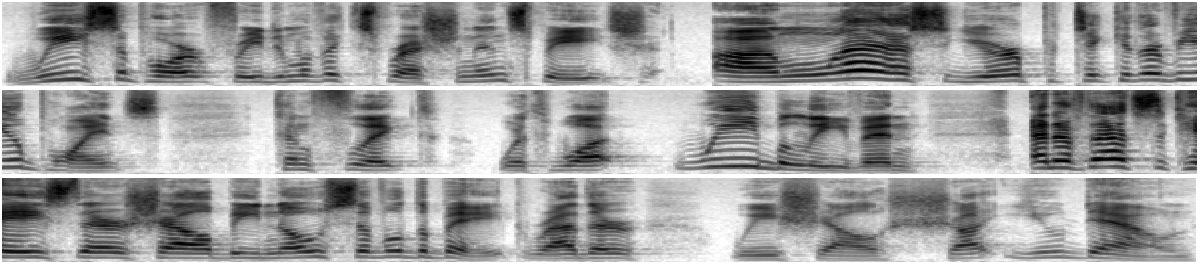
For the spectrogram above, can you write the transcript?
We support freedom of expression and speech unless your particular viewpoints conflict with what we believe in. And if that's the case, there shall be no civil debate. Rather, we shall shut you down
